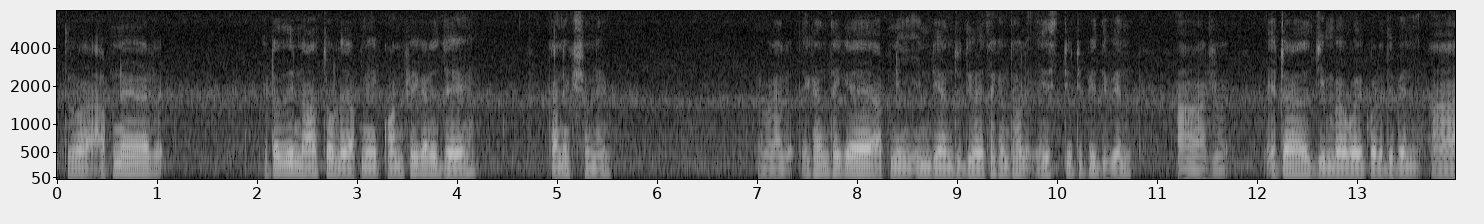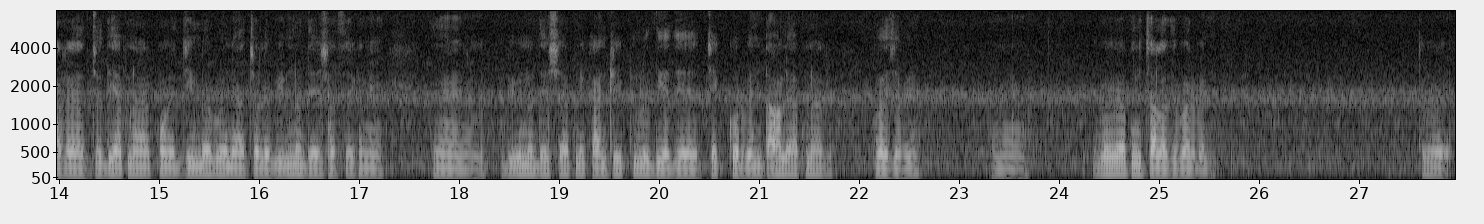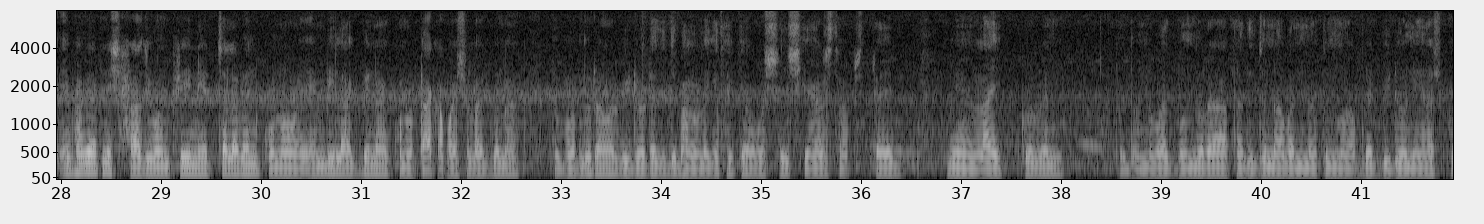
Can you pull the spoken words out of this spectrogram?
তো আপনার, এটা যদি না চলে, আপনি কনফিগারে যে কানেকশনে এবার এখান থেকে আপনি ইন্ডিয়ান যদি হয়ে থাকেন, তাহলে এইচ টিটিপি দিবেন, আর এটা জিম্বাবুয়ে করে দিবেন। আর যদি আপনার কোনো জিম্বাবুয়ে না চলে, বিভিন্ন দেশ আছে এখানে বিভিন্ন দেশে আপনি কান্ট্রিগুলো দিয়ে দিয়ে চেক করবেন, তাহলে আপনার হয়ে যাবে। এভাবে আপনি চালাতে পারবেন। তো এভাবে আপনি সারা জীবন ফ্রি নেট চালাবেন, কোনো এমবি লাগবে না, কোনো টাকা পয়সা লাগবে না। তো বন্ধুরা, আমার ভিডিওটা যদি ভালো লেগে থাকে, অবশ্যই শেয়ার সাবস্ক্রাইব লাইক করবেন। তো ধন্যবাদ বন্ধুরা, আপনাদের জন্য আবার নতুন আপডেট ভিডিও নিয়ে আসব।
